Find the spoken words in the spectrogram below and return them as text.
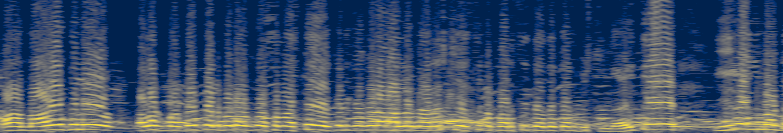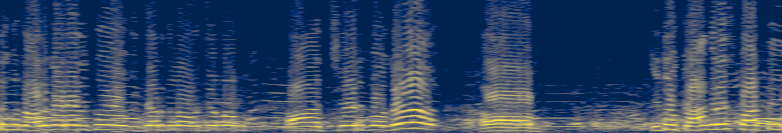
ఆ, నాయకులు వాళ్ళకు మద్దతు తెలపడం కోసం వస్తే ఎక్కడికక్కడ వాళ్ళని అరెస్ట్ చేస్తున్న పరిస్థితి అయితే కనిపిస్తుంది. అయితే ఈ రోజు మటుకు నాలుగో రోజుకు విద్యార్థుల ఉద్యమం చేరిపోగా ఆ, ఇటు Congress party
